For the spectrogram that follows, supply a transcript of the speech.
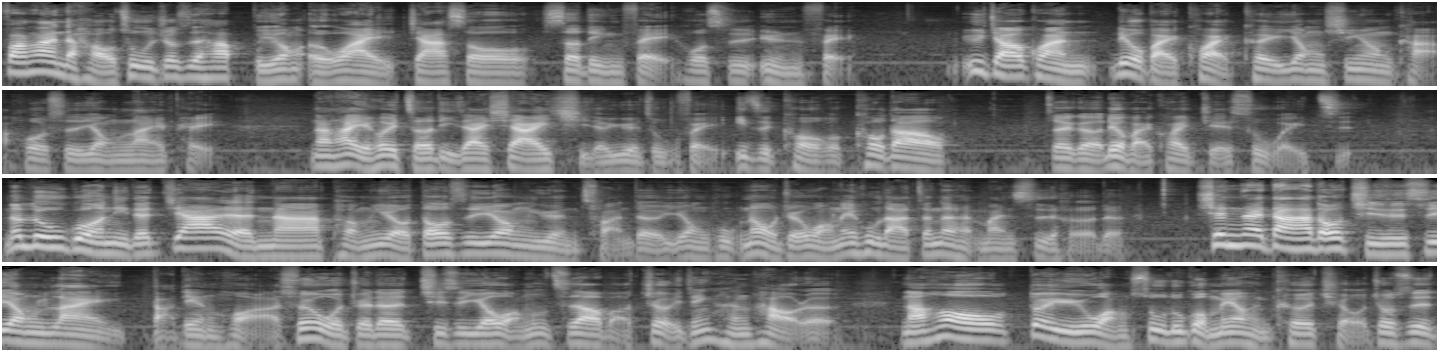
方案的好处就是它不用额外加收设定费或是运费，预缴款六百块可以用信用卡或是用 Line Pay，那它也会折抵在下一期的月租费，一直扣扣到这个六百块结束为止。那如果你的家人呐、啊、朋友都是用远传的用户，那我觉得网内互打真的很蛮适合的。现在大家都其实是用 Line 打电话，所以我觉得其实有网络吃到饱就已经很好了。然后对于网速如果没有很苛求，就是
